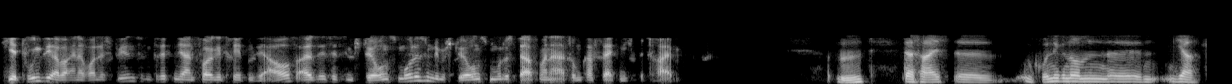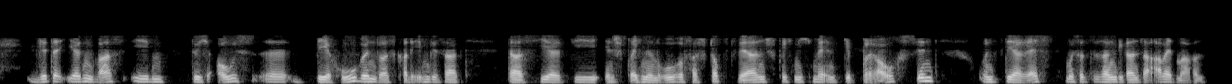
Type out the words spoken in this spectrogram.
Hier tun sie aber eine Rolle spielen. Zum dritten Jahr in Folge treten sie auf. Also ist es im Störungsmodus und im Störungsmodus darf man ein Atomkraftwerk nicht betreiben. Mhm. Das heißt, äh, im Grunde genommen, äh, ja, wird da irgendwas eben durchaus äh, behoben. Du hast gerade eben gesagt, dass hier die entsprechenden Rohre verstopft werden, sprich nicht mehr in Gebrauch sind und der Rest muss sozusagen die ganze Arbeit machen.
